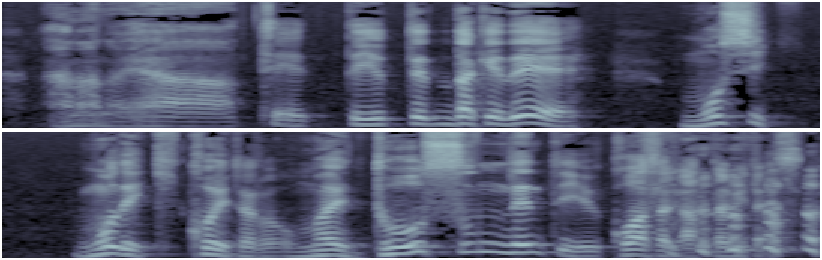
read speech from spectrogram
「天野や」ってって言ってるだけでもし「も」で聞こえたらお前どうすんねんっていう怖さがあったみたいです。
